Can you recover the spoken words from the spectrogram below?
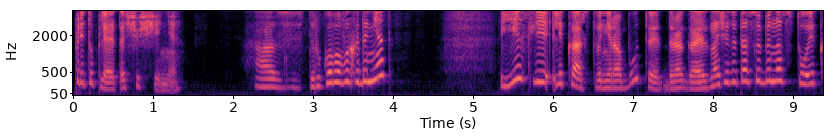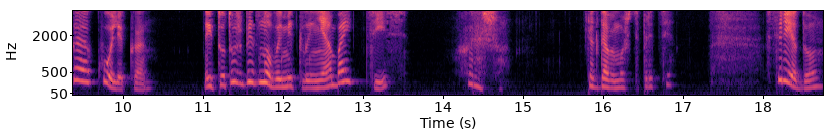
притупляет ощущения». «А другого выхода нет?» «Если лекарство не работает, дорогая, значит, это особенно стойкая колика. И тут уж без новой метлы не обойтись». «Хорошо. Когда вы можете прийти?» «В среду,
